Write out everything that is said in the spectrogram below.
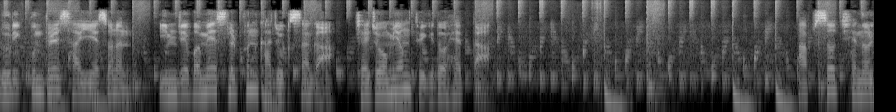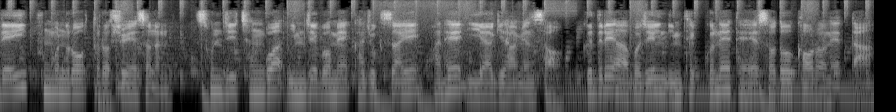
누리꾼들 사이에서는 임재범의 슬픈 가족사가 재조명되기도 했다. 앞서 채널A 풍문으로 드러쇼에서는 손지창과 임재범의 가족사에 관해 이야기하면서 그들의 아버지인 임택군에 대해서도 거론했다.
